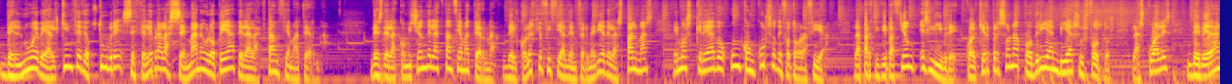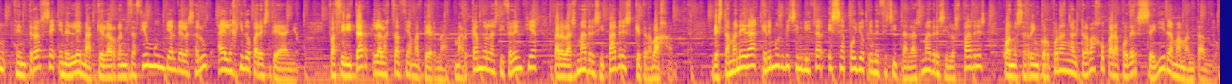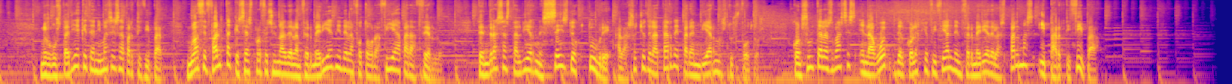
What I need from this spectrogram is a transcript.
Del 9 al 15 de octubre se celebra la Semana Europea de la Lactancia Materna. Desde la Comisión de Lactancia Materna del Colegio Oficial de Enfermería de Las Palmas hemos creado un concurso de fotografía. La participación es libre, cualquier persona podría enviar sus fotos, las cuales deberán centrarse en el lema que la Organización Mundial de la Salud ha elegido para este año, facilitar la lactancia materna, marcando las diferencias para las madres y padres que trabajan. De esta manera queremos visibilizar ese apoyo que necesitan las madres y los padres cuando se reincorporan al trabajo para poder seguir amamantando. Nos gustaría que te animases a participar. No hace falta que seas profesional de la enfermería ni de la fotografía para hacerlo. Tendrás hasta el viernes 6 de octubre a las 8 de la tarde para enviarnos tus fotos. Consulta las bases en la web del Colegio Oficial de Enfermería de Las Palmas y participa.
